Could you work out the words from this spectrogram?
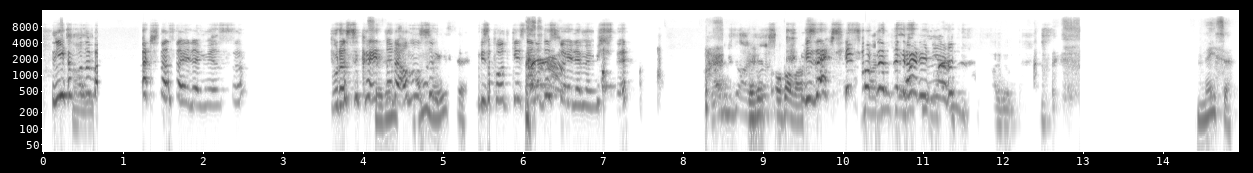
Niye bunu baştan söylemiyorsun? Burası kayıtlara alınsın. neyse. Bize podcast'lara da söylememişti. Yani biz Evet arkadaş o da var. Biz her şeyi sonradan öğreniyoruz. Neyse.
